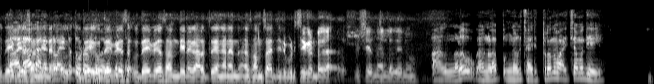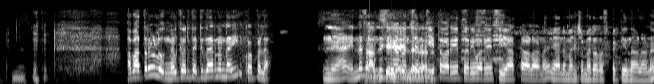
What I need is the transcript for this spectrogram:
ഉദയബിയ സന്ധിന്റെ കാലാകാലങ്ങളായിട്ട് ഉദയ തുടർന്നു ഉദയബിയ വരുന്നുണ്ട് ഉദയബിയ സന്ധിന്റെ കാലത്ത് അങ്ങനെ സംസാരിച്ചിട്ട് പിടിച്ചിരിക്കേണ്ട വിഷയം നല്ലതേനു നിങ്ങൾ നിങ്ങളെ നിങ്ങൾ ചരിത്രം ഒന്ന് വായിച്ചാൽ മതിയായി. അപ്പൊ അത്രേ ഉള്ളൂ. നിങ്ങൾക്ക് ഒരു തെറ്റിദ്ധാരണ ഉണ്ടായി? കുഴപ്പമില്ല. ഞാൻ എന്നെ സംബന്ധിച്ച് ഞാൻ ഏതായാലും. ചീത്ത പറയാ തെറി പറയാ ചെയ്യാത്ത ആളാണ്. ഞാൻ മനുഷ്യന്മാരെ റെസ്പെക്ട് ചെയ്യുന്ന ആളാണ്.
